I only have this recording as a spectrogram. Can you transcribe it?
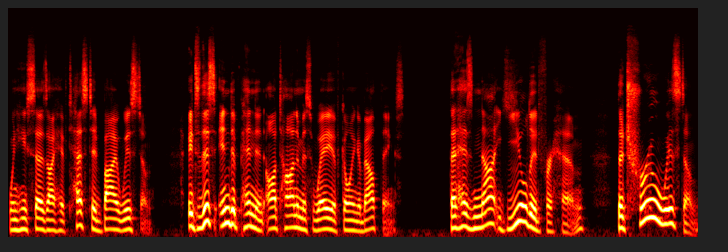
when he says, I have tested by wisdom, it's this independent, autonomous way of going about things that has not yielded for him the true wisdom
